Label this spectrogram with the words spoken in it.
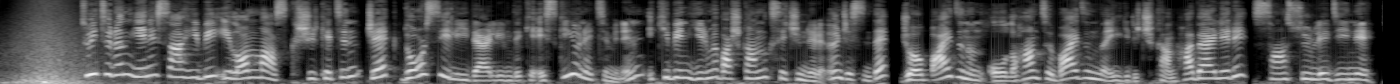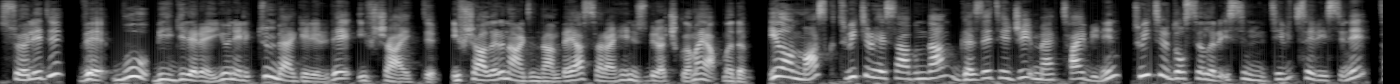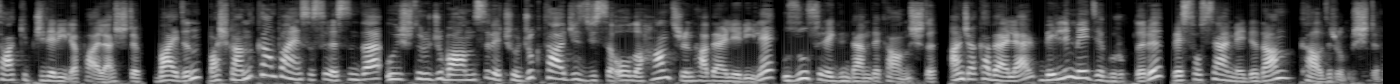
Twitter'ın yeni sahibi Elon Musk, şirketin Jack Dorsey liderliğindeki eski yönetiminin 2020 başkanlık seçimleri öncesinde Joe Biden'ın oğlu Hunter Biden'la ilgili çıkan haberleri sansürlediğini söyledi ve bu bilgilere yönelik tüm belgeleri de ifşa etti. İfşaların ardından Beyaz Saray henüz bir açıklama yapmadı. Elon Musk Twitter hesabından gazeteci Matt Taibbi'nin Twitter dosyaları isimli tweet serisini takipçileriyle paylaştı. Biden, başkanlık kampanyası sırasında uyuşturucu bağımlısı ve çocuk tacizcisi oğlu Hunter'ın haberleriyle uzun süre gündemde kalmıştı. Ancak haberler belli medya grupları ve sosyal medyadan kaldırılmıştı.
